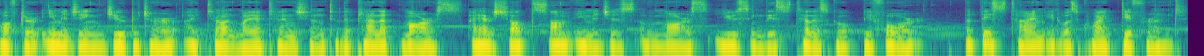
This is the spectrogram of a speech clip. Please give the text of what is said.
After imaging Jupiter, I turned my attention to the planet Mars. I have shot some images of Mars using this telescope before, but this time it was quite different.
